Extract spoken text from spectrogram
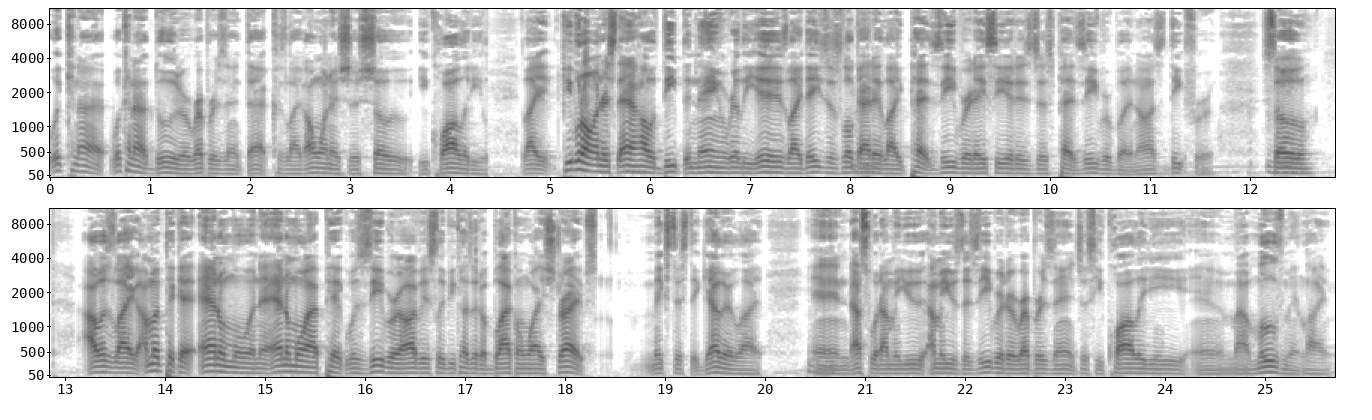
what can I what can I do to represent that? Because like I want to just show equality. Like people don't understand how deep the name really is. Like they just look at it like pet zebra. They see it as just pet zebra, but no, it's deep for real. So I was like, I'm gonna pick an animal, and the animal I picked was zebra, obviously because of the black and white stripes. Mix this together, like, mm-hmm. and that's what I'm gonna use. I'm gonna use the zebra to represent just equality and my movement, like.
